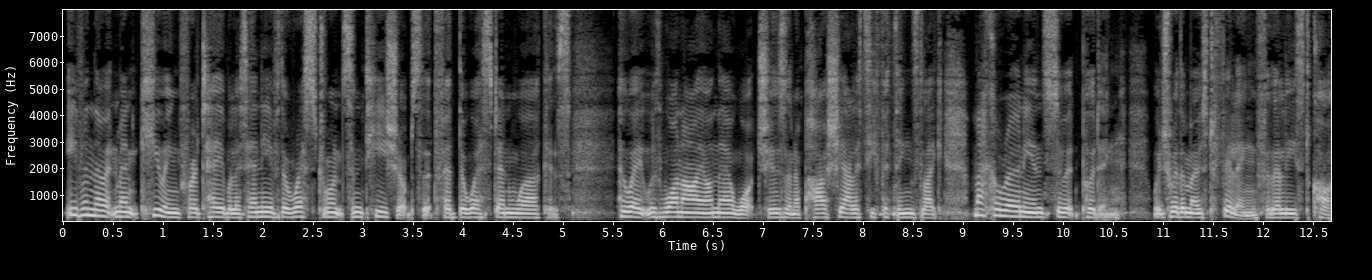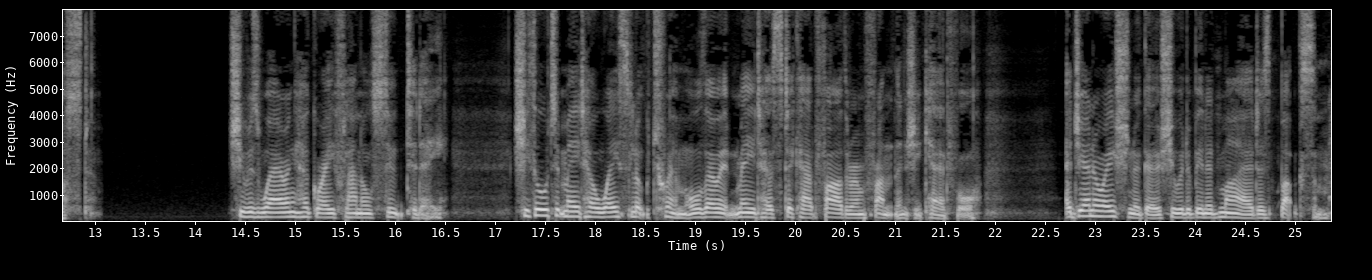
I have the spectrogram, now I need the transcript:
even though it meant queuing for a table at any of the restaurants and tea shops that fed the West End workers, who ate with one eye on their watches and a partiality for things like macaroni and suet pudding, which were the most filling for the least cost. She was wearing her grey flannel suit today. She thought it made her waist look trim, although it made her stick out farther in front than she cared for. A generation ago, she would have been admired as buxom.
